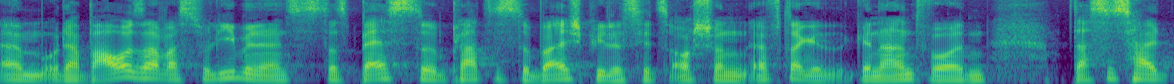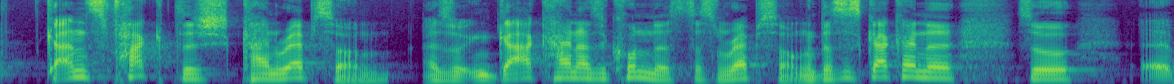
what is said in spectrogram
ähm, oder Bowser, was du Liebe nennst, ist das beste und platteste Beispiel, ist jetzt auch schon öfter ge genannt worden. Das ist halt ganz faktisch kein Rap-Song. Also in gar keiner Sekunde ist das ein Rap-Song. Und das ist gar keine so, äh,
